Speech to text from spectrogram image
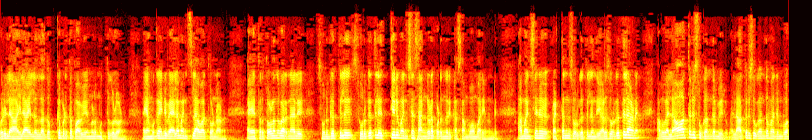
ഒരു ലായിലായില്ല അതൊക്കെ ഇവിടുത്തെ പവ്യങ്ങളും മുത്തുകളുമാണ്. അത് നമുക്ക് അതിന്റെ വില മനസ്സിലാവാത്തതുകൊണ്ടാണ് എത്രത്തോളം എന്ന് പറഞ്ഞാൽ സ്വർഗത്തിൽ സ്വർഗത്തിൽ എത്തിയൊരു മനുഷ്യൻ സങ്കടപ്പെടുന്ന ഒരു സംഭവം പറയുന്നുണ്ട്. ആ മനുഷ്യന് പെട്ടെന്ന് സ്വർഗത്തിൽ എന്ത് ചെയ്യും? അയാൾ സ്വർഗത്തിലാണ് അപ്പൊ വല്ലാത്തൊരു സുഗന്ധം വരും. വല്ലാത്തൊരു സുഗന്ധം വരുമ്പോൾ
